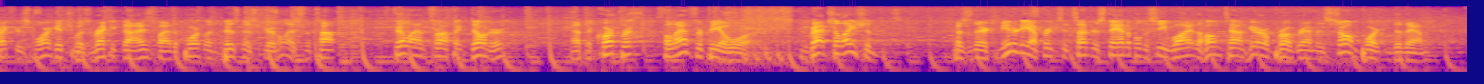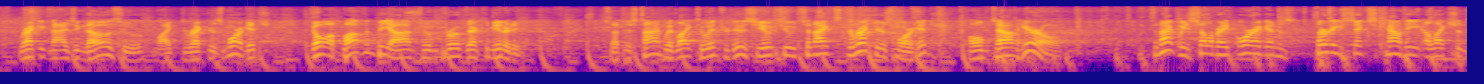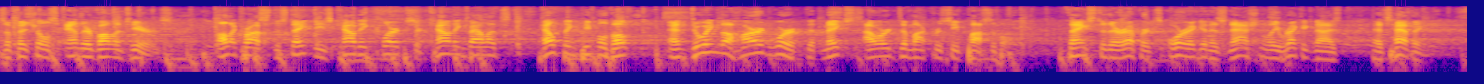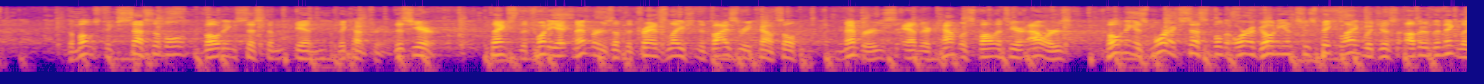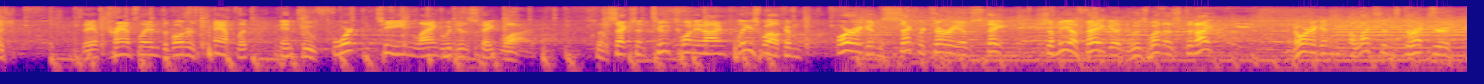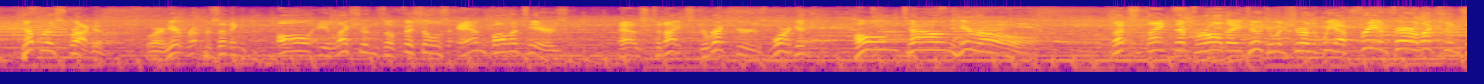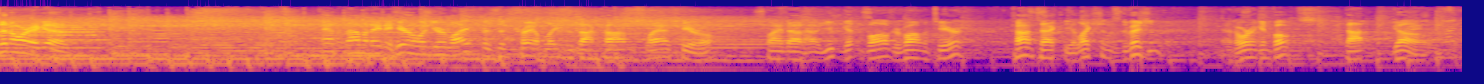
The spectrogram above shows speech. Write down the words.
Directors Mortgage was recognized by the Portland Business Journal as the top philanthropic donor at the Corporate Philanthropy Awards. Congratulations. Because of their community efforts, it's understandable to see why the Hometown Hero program is so important to them, recognizing those who, like Directors Mortgage, go above and beyond to improve their community. So at this time, we'd like to introduce you to tonight's Directors Mortgage Hometown Hero. Tonight, we celebrate Oregon's 36 county elections officials and their volunteers. All across the state, these county clerks are counting ballots, helping people vote, and doing the hard work that makes our democracy possible. Thanks to their efforts, Oregon is nationally recognized as having the most accessible voting system in the country. This year, thanks to the 28 members of the Translation Advisory Council, members and their countless volunteer hours, voting is more accessible to Oregonians who speak languages other than English. They have translated the voters' pamphlet into 14 languages statewide. So in section 229, please welcome Oregon's Secretary of State, Shemia Fagan, who's with us tonight, and Oregon Elections Director, Deborah Scroggin who are here representing all elections officials and volunteers as tonight's Directors Mortgage Hometown Hero. Let's thank them for all they do to ensure that we have free and fair elections in Oregon. And nominate a hero in your life, visit trailblazers.com slash hero. Find out how you can get involved or volunteer. Contact the Elections Division at OregonVotes.gov.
